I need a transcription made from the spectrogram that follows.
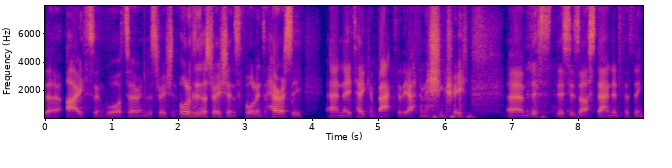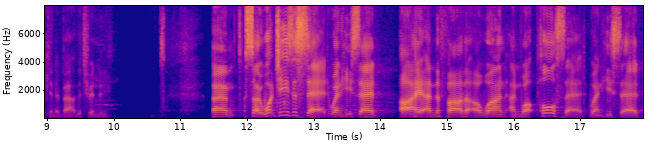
the, ice and water and illustration. All of his illustrations fall into heresy, and they take him back to the Athanasian Creed. Um, this, this is our standard for thinking about the Trinity. Um, so, what Jesus said when he said, I and the Father are one, and what Paul said when he said,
